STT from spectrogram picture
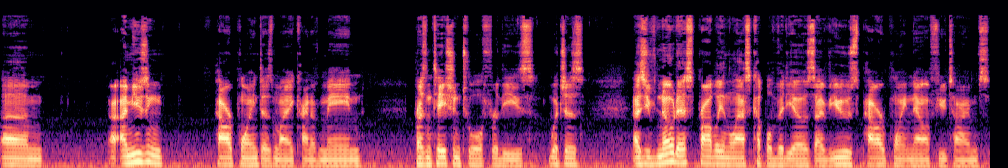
Um, I'm using PowerPoint as my kind of main presentation tool for these, which is, as you've noticed probably in the last couple videos, I've used PowerPoint now a few times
